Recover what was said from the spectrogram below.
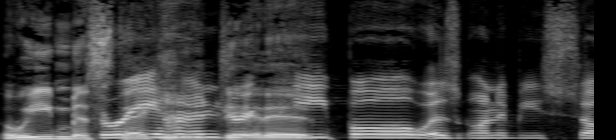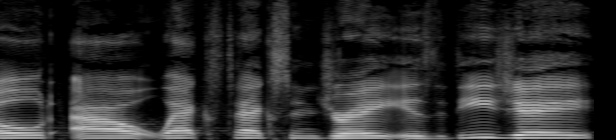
We mistakenly 300 did it. people is going to be sold out. Wax Tax and Dre is the DJ.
